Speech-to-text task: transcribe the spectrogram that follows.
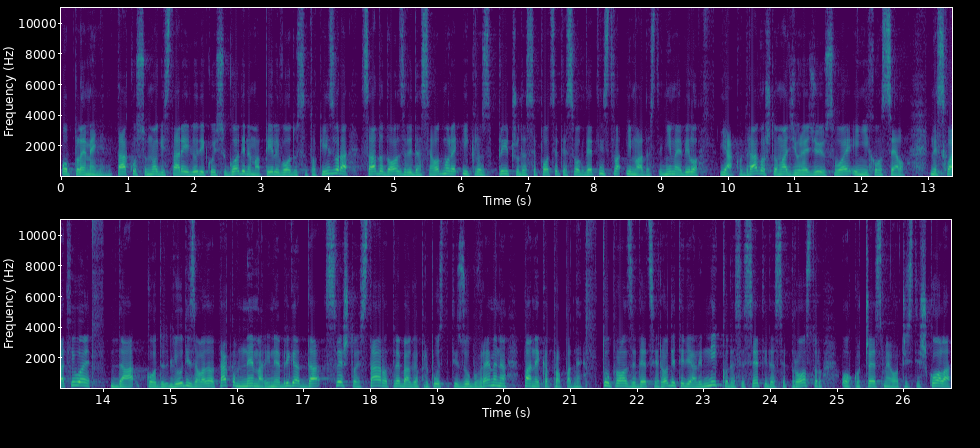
oplemenjen. Tako su mnogi stariji ljudi koji su godinama pili vodu sa tog izvora, sada dolazili da se odmore i kroz priču da se podsjete svog detinstva i mladosti. Njima je bilo jako drago što mlađi uređuju svoje i njihovo selo. Neshvatljivo je da kod ljudi zavladava takav nemar i nebriga da sve što je staro treba ga prepustiti zubu vremena pa neka propadne. Tu prolaze deca i roditelji, ali niko da se seti da se prostor oko česme očisti. Škola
